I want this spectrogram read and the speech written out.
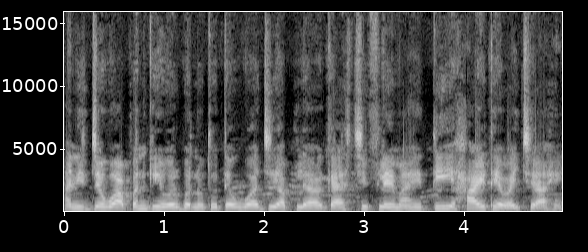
आणि जेव्हा आपण घेवर बनवतो तेव्हा जी आपल्या गॅसची फ्लेम आहे ती हाय ठेवायची आहे.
